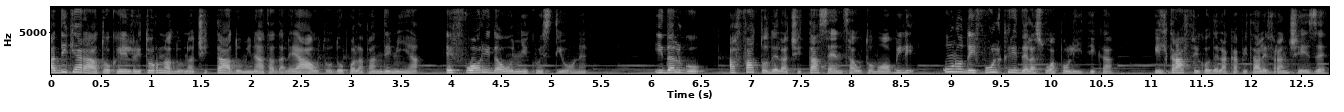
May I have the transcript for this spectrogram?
ha dichiarato che il ritorno ad una città dominata dalle auto dopo la pandemia è fuori da ogni questione. Hidalgo ha fatto della città senza automobili uno dei fulcri della sua politica. Il traffico della capitale francese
